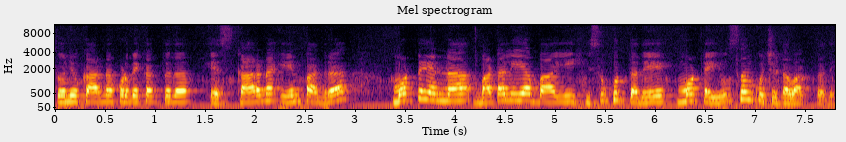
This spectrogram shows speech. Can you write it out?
ಸೊ ನೀವು ಕಾರಣ ಕೊಡಬೇಕಾಗ್ತದ? ಎಸ್ ಕಾರಣ ಏನಪ್ಪ ಅಂದ್ರೆ, ಮೊಟ್ಟೆಯನ್ನ ಬಾಟಲಿಯ ಬಾಯಿ ಹಿಸುಕುತ್ತದೆ, ಮೊಟ್ಟೆಯು ಸಂಕುಚಿತವಾಗ್ತದೆ.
